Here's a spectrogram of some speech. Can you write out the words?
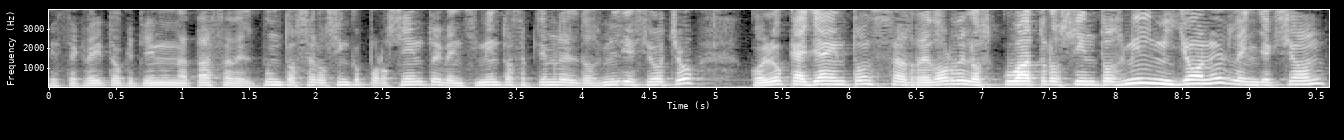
Este crédito que tiene una tasa del 0.05% y vencimiento a septiembre del 2018 coloca ya entonces alrededor de los 400 mil millones la inyección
